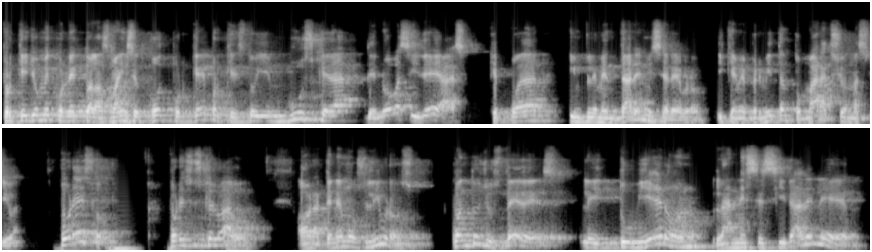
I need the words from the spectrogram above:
¿Por qué yo me conecto a las Mindset Code? ¿Por qué? Porque estoy en búsqueda de nuevas ideas que puedan implementar en mi cerebro y que me permitan tomar acción masiva. Por eso, por eso es que lo hago. Ahora tenemos libros. ¿Cuántos de ustedes le tuvieron la necesidad de leer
